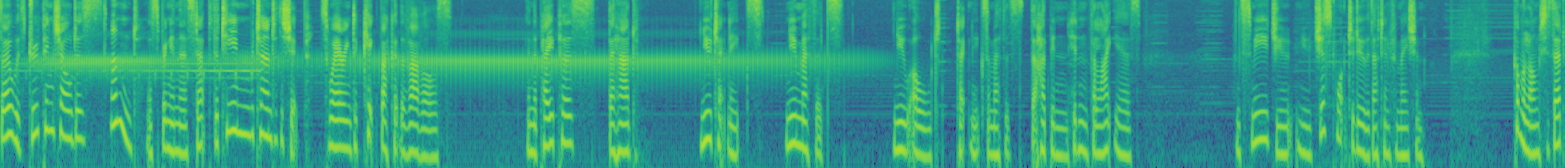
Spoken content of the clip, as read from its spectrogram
So, with drooping shoulders and a spring in their step, the team returned to the ship, swearing to kick back at the Vavels. In the papers, they had new techniques, new methods, new old techniques and methods that had been hidden for light years. And Smee knew just what to do with that information. Come along, she said.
